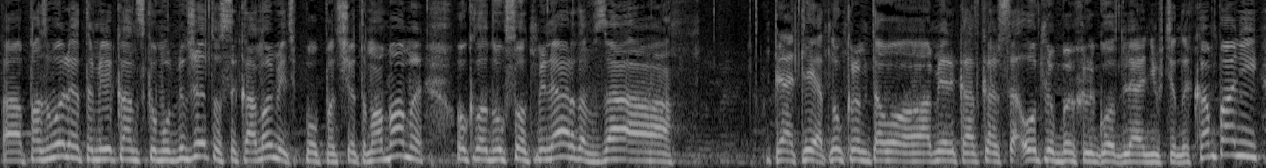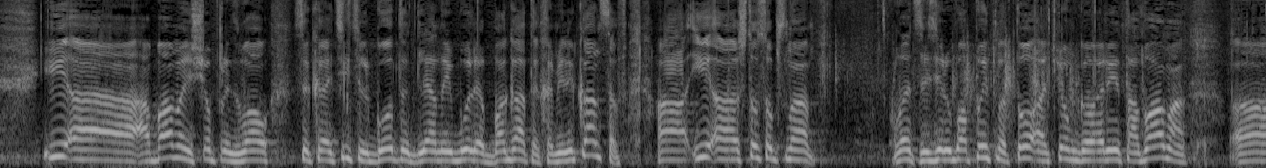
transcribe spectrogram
э, позволят американскому бюджету сэкономить, по подсчетам Обамы, около 200 миллиардов за... Пять лет. Ну, кроме того, Америка откажется от любых льгот для нефтяных компаний. И а, Обама еще призвал сократить льготы для наиболее богатых американцев. А, и а, что, собственно, в этой связи любопытно то, о чем говорит Обама, э,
